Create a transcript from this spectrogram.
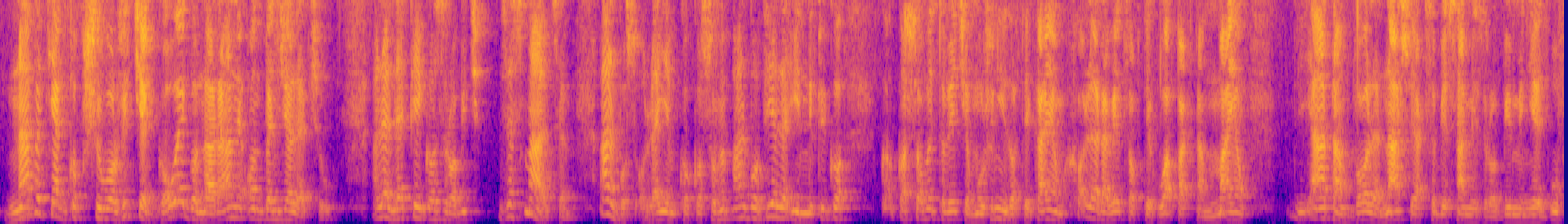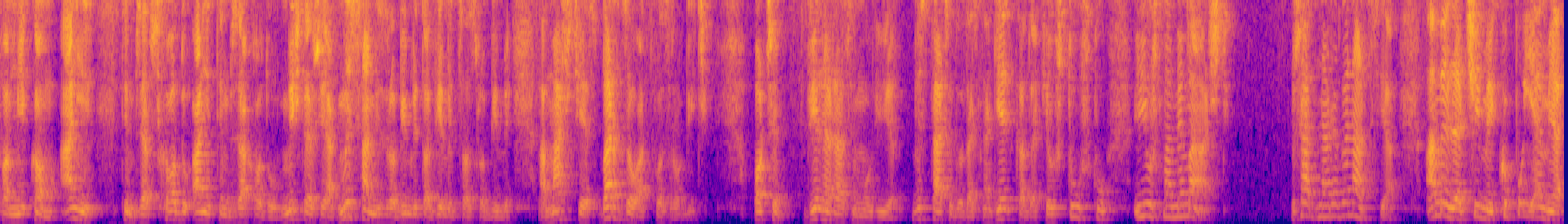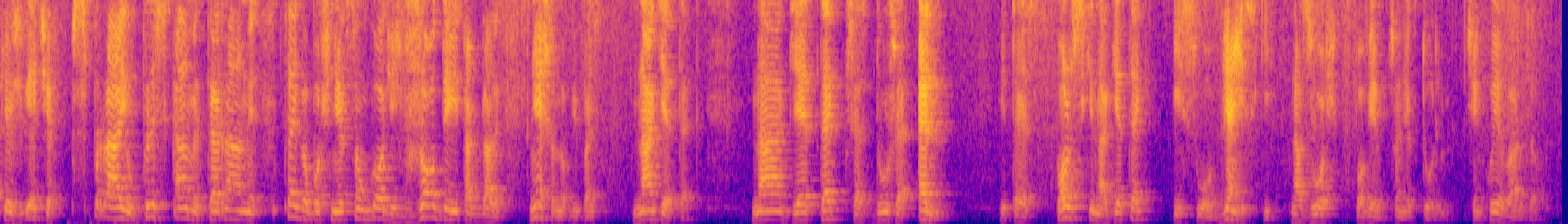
Nawet jak go przyłożycie gołego na rany, on będzie leczył. Ale lepiej go zrobić ze smalcem. Albo z olejem kokosowym, albo wiele innych. Tylko kokosowy to wiecie, murzyni dotykają, cholera wie co w tych łapach tam mają. Ja tam wolę nasze, jak sobie sami zrobimy, nie ufam nikomu, ani tym ze wschodu, ani tym z zachodu. Myślę, że jak my sami zrobimy, to wiemy, co zrobimy. A maście jest bardzo łatwo zrobić. O czym wiele razy mówiłem. Wystarczy dodać nagietka do jakiegoś tłuszczu i już mamy maść. Żadna rewelacja. A my lecimy, kupujemy jakieś, wiecie, w spraju, pryskamy te rany, tego, bo się nie chcą godzić, wrzody i tak dalej. Nie, szanowni państwo, nagietek. Nagietek przez duże N. I to jest polski nagietek i słowiański. Na złość powiem co niektórym. Dziękuję bardzo.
